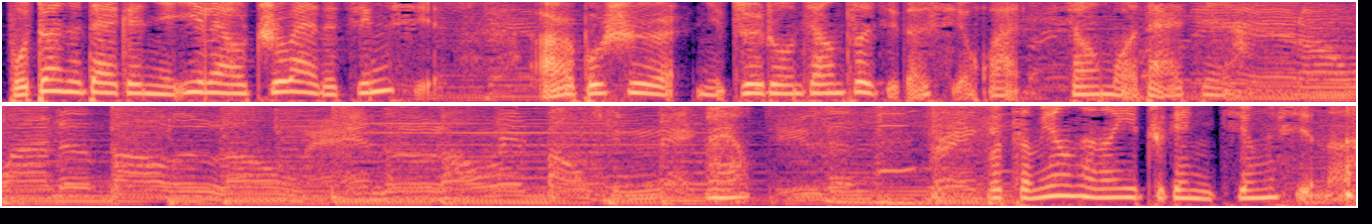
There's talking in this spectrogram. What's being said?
不断的带给你意料之外的惊喜，而不是你最终将自己的喜欢消磨殆尽呀。哎呦，我怎么样才能一直给你惊喜呢？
